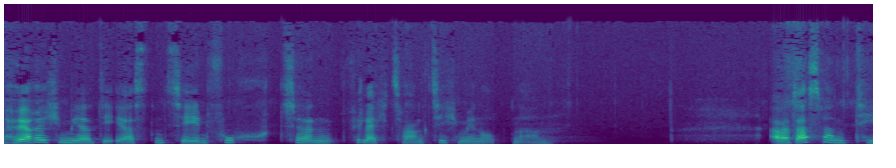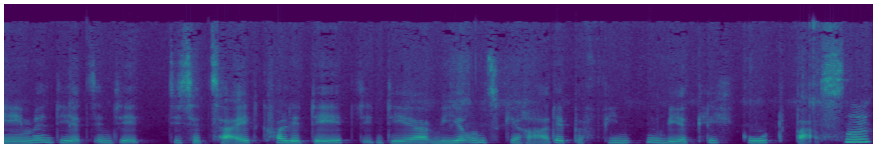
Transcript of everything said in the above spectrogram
höre ich mir die ersten 10, 15, vielleicht 20 Minuten an. Aber das waren Themen, die jetzt in die, diese Zeitqualität, in der wir uns gerade befinden, wirklich gut passen.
